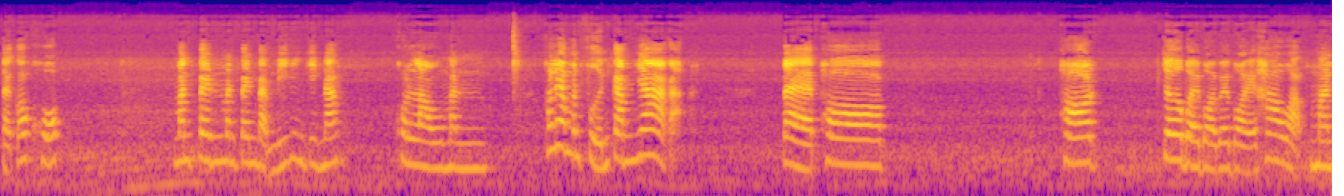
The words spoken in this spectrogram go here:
แต่ก็คบ มันเป็นมันเป็นแบบนี้จริง ๆ นะ คนเรามันเขาเรียกมันฝืนกรรมยากอะ่ะ แต่พอ พอเจอบ่อยๆบ่อยๆเข้าอะ มัน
